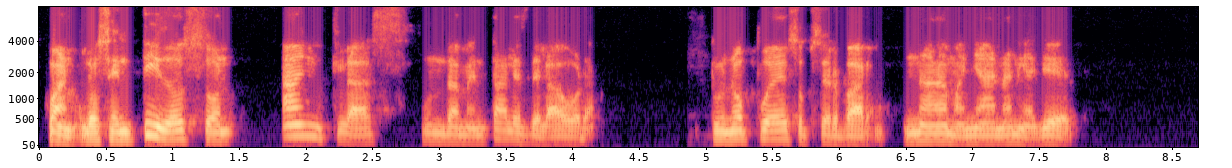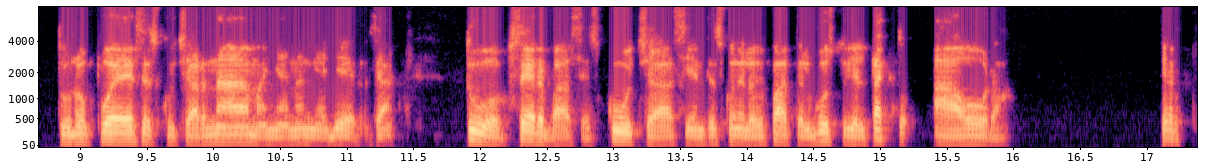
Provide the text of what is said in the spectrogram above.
Juan, los sentidos son anclas fundamentales de la hora. Tú no puedes observar nada mañana ni ayer. Tú no puedes escuchar nada mañana ni ayer. O sea, tú observas, escuchas, sientes con el olfato, el gusto y el tacto ahora. ¿Cierto?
